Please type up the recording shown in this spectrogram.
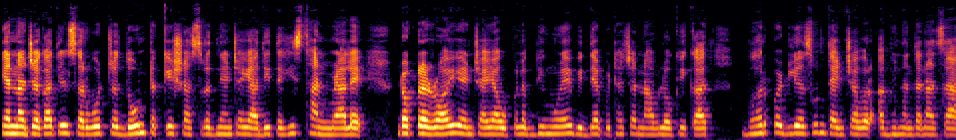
यांना जगातील सर्वोच्च दोन टक्के शास्त्रज्ञांच्या यादीतही स्थान मिळालंय. डॉक्टर रॉय यांच्या या उपलब्धीमुळे विद्यापीठाच्या नावलौकिकात भर पडली असून त्यांच्यावर अभिनंदनाचा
